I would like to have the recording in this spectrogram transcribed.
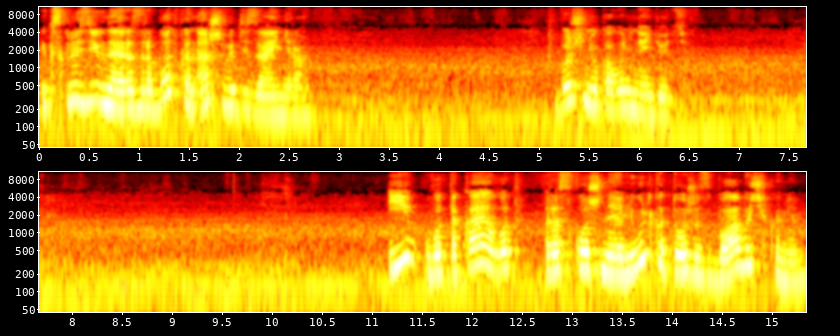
Эксклюзивная разработка нашего дизайнера больше ни у кого не найдете. И вот такая вот роскошная люлька тоже с бабочками.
